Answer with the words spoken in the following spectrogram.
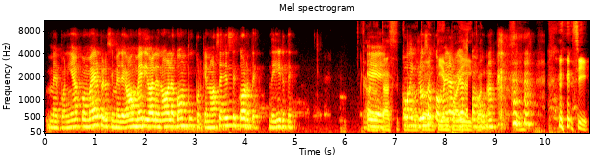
me ponía a comer, pero si me llegaba un mail iba de nuevo a la compu porque no haces ese corte de irte. Eh, o incluso comer arriba de la compu, ¿no? Sí.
